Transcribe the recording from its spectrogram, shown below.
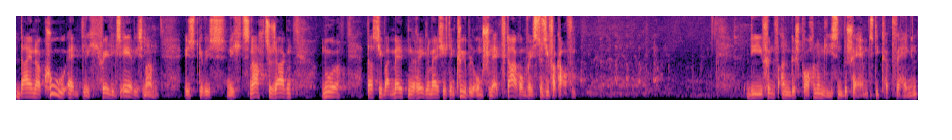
deiner Kuh endlich, Felix Erismann, ist gewiss nichts nachzusagen, nur dass sie beim Melken regelmäßig den Kübel umschlägt. Darum willst du sie verkaufen. Die fünf Angesprochenen ließen beschämt die Köpfe hängen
